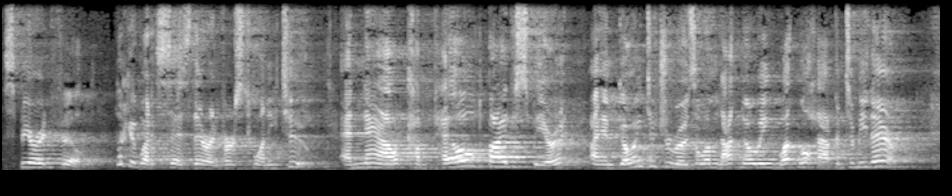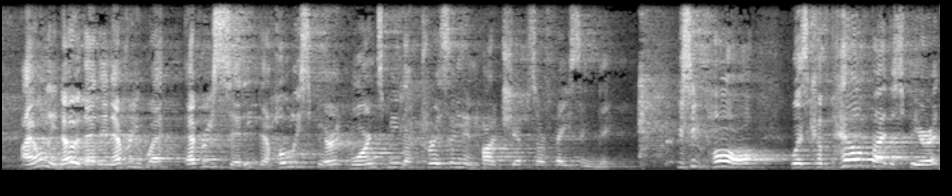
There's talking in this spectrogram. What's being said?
Spirit filled. Look at what it says there in verse 22. And now, compelled by the Spirit, I am going to Jerusalem, not knowing what will happen to me there. I only know that in every, way, every city, the Holy Spirit warns me that prison and hardships are facing me. You see, Paul was compelled by the Spirit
